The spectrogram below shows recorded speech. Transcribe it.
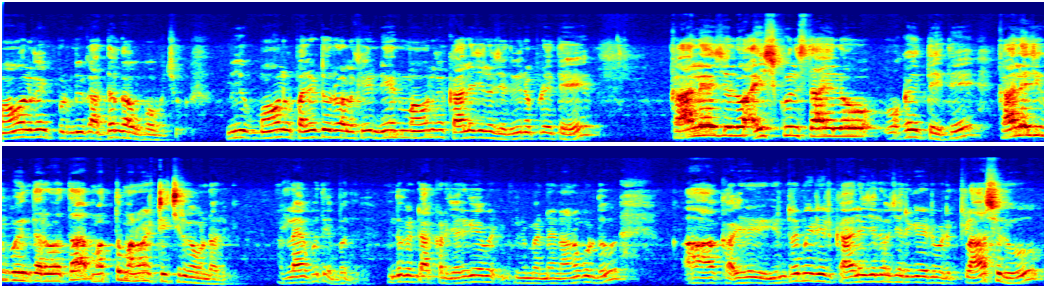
మామూలుగా ఇప్పుడు మీకు అర్థం కాకపోవచ్చు. మీకు మామూలుగా పల్లెటూరు వాళ్ళకి నేను మామూలుగా కాలేజీలో చదివినప్పుడైతే కాలేజీలో హై స్కూల్ స్థాయిలో ఒక ఎత్తు అయితే కాలేజీకి పోయిన తర్వాత మొత్తం మనమే టీచర్గా ఉండాలి. అట్లా లేకపోతే ఇబ్బంది. ఎందుకంటే అక్కడ జరిగే మరి నేను అనకూడదు. ఆ ఇంటర్మీడియట్ కాలేజీలో జరిగేటువంటి క్లాసులు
